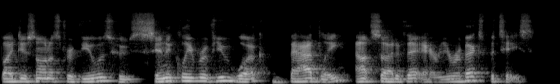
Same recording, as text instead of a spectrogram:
by dishonest reviewers who cynically review work badly outside of their area of expertise.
